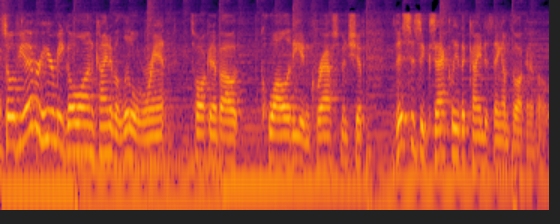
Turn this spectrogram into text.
So if you ever hear me go on kind of a little rant talking about quality and craftsmanship, this is exactly the kind of thing I'm talking about.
